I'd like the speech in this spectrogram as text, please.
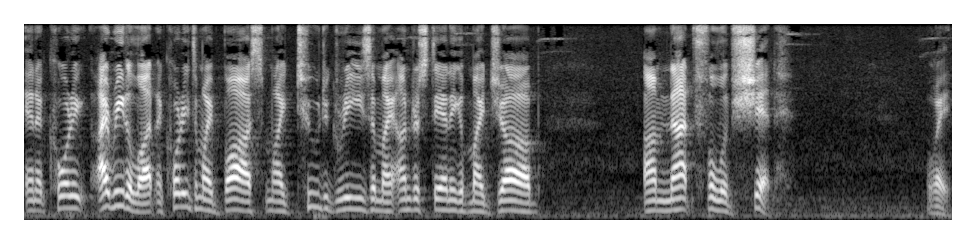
and according I read a lot, and according to my boss, my two degrees and my understanding of my job, I'm not full of shit. Wait,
